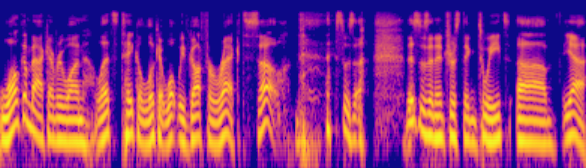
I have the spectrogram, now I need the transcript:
Welcome back, everyone. Let's take a look at what we've got for Rekt. So, this was a this was an interesting tweet. Um, yeah,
